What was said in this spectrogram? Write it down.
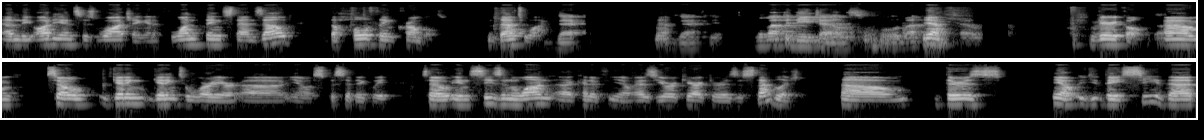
and the audience is watching and if one thing stands out the whole thing crumbles. That's why. Exactly. Yeah. exactly what about the details? What about the yeah. details? Very cool. Um, so getting getting to Warrior, uh, you know, specifically. So in season one, uh, kind of, you know, as your character is established, um, there's, you know, they see that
